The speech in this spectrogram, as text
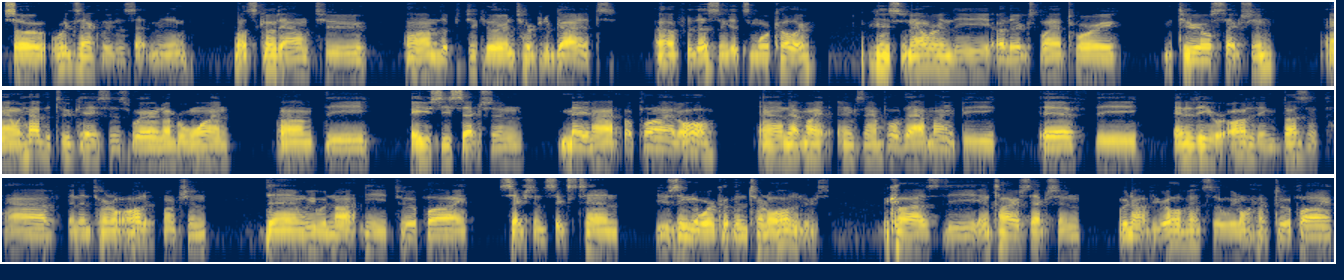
So what exactly does that mean? Let's go down to um, the particular interpretive guidance uh, for this and get some more color. Okay, so now we're in the other explanatory materials section, and we have the two cases where number one, um, the AUC section may not apply at all, and that might an example of that might be if the entity we're auditing doesn't have an internal audit function, then we would not need to apply section 610 using the work of internal auditors because the entire section would not be relevant, so we don't have to apply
